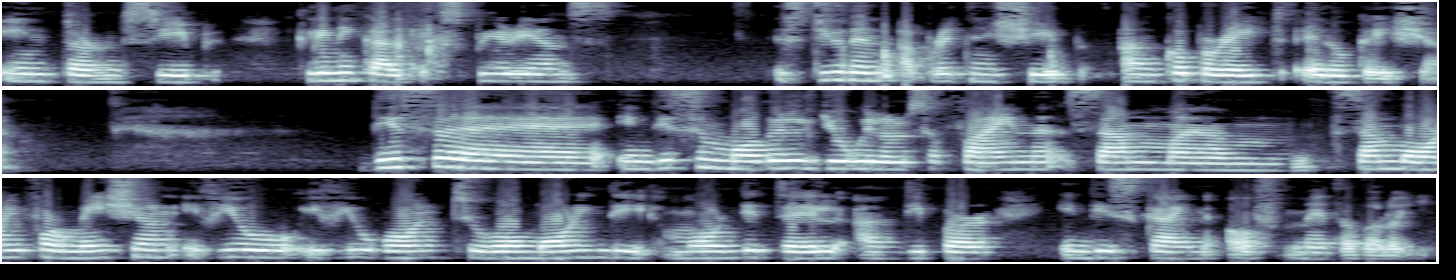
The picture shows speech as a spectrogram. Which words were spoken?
internship, clinical experience, student apprenticeship, and corporate education. This uh, in this model you will also find some um, some more information if you if you want to go more in the more detail and deeper in this kind of methodology.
